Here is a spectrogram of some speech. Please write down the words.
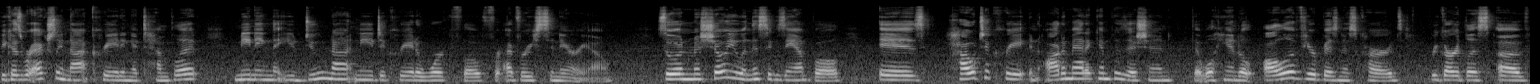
because we're actually not creating a template, meaning that you do not need to create a workflow for every scenario. So I'm going to show you in this example is how to create an automatic imposition that will handle all of your business cards regardless of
